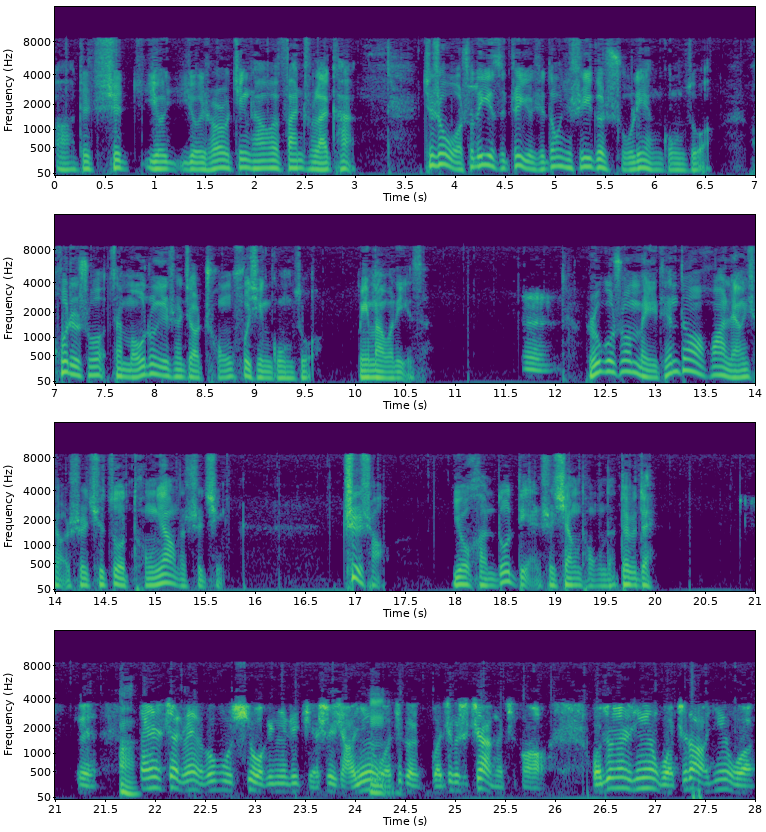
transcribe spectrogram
啊，就是有有时候经常会翻出来看。就是我说的意思，这有些东西是一个熟练工作，或者说在某种意义上叫重复性工作，明白我的意思？嗯。如果说每天都要花两小时去做同样的事情，至少。有很多点是相同的，对不对？对，啊，但是这里面有个误区，我给你得解释一下，因为我这个我这个是这样的情况，我就说是因为我知道，因为我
